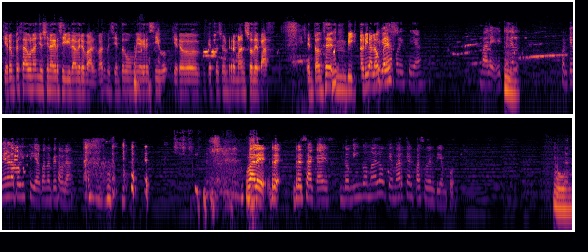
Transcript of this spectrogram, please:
quiero empezar un año sin agresividad verbal, ¿vale? Me siento como muy agresivo, quiero que esto sea un remanso de paz. Entonces, Victoria Y viene la López, policía. Vale, Victoria. Mm. ¿Por qué viene la policía cuando empieza a hablar? vale, re- resaca es domingo malo que marca el paso del tiempo. Uh.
